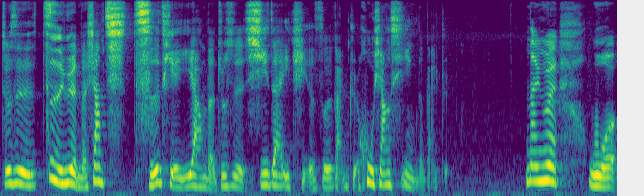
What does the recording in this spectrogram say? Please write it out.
就是自愿的，像磁铁一样的，就是吸在一起的这个感觉，互相吸引的感觉。那因为我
